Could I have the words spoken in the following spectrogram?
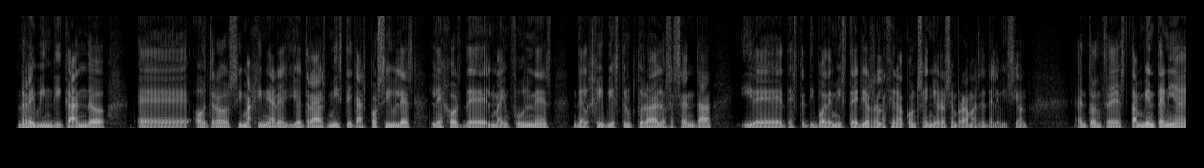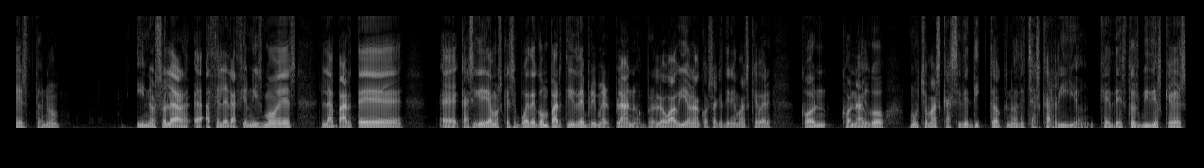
reivindicando eh, otros imaginarios y otras místicas posibles lejos del mindfulness, del hippie estructurado de los 60 y de, de este tipo de misterios relacionados con señoros en programas de televisión. Entonces, también tenía esto, ¿no? Y no solo el aceleracionismo es la parte eh, casi que digamos que se puede compartir de primer plano, pero luego había una cosa que tenía más que ver con, con algo mucho más casi de TikTok, ¿no? De chascarrillo, que de estos vídeos que ves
